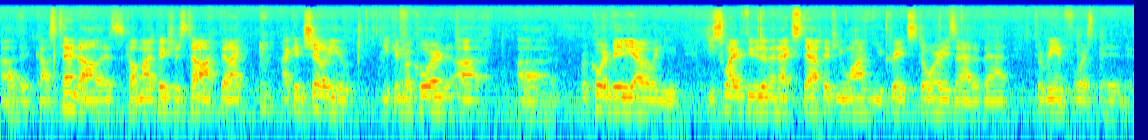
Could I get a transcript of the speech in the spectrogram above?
uh, that costs ten dollars. It's called My Pictures Talk that I I can show you. You can record uh, uh, record video, and you you swipe through to the next step if you want. And you create stories out of that to reinforce behavior.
